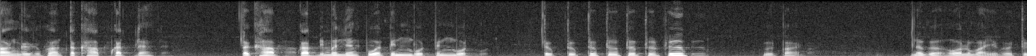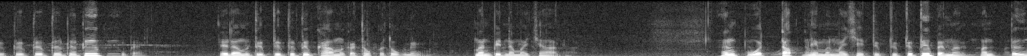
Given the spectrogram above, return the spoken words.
ต่างกันกับความตะขาบกัดแล้วตะขาบกัดนี่มันเรื่องปวดเป็นบทเป็นบทตึบตึบตึบตึบตึบตึบตึบปวดไปแล้วก็อ่อนลงไปก็ตึบตึบตึบตึบตึบตึบไปแต่เรามันตึบตึบตึบตึบขามันกระทกกระทกหนึ่งมันเป็นธรรมชาติ อันปวดตับเนี่ยมันไม่ใช่ตึบตึบตึบตึบแบบมันมันตึง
